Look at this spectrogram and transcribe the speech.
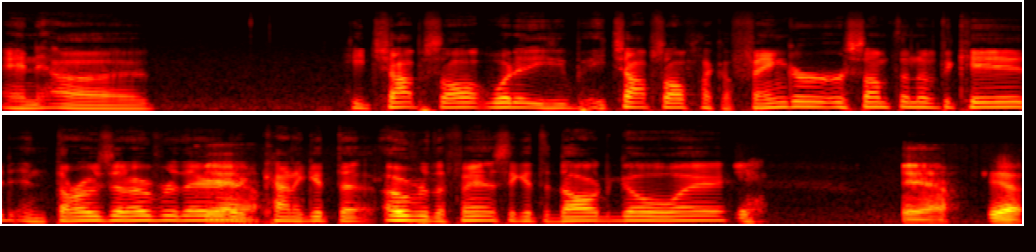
and uh, he chops off what he, he chops off like a finger or something of the kid and throws it over there Yeah. to kind of get the over the fence to get the dog to go away. Yeah. Yeah.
